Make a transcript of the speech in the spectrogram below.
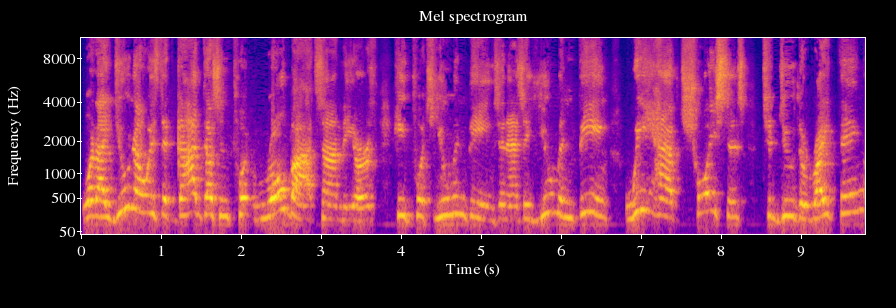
What I do know is that God doesn't put robots on the earth, He puts human beings. And as a human being, we have choices to do the right thing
